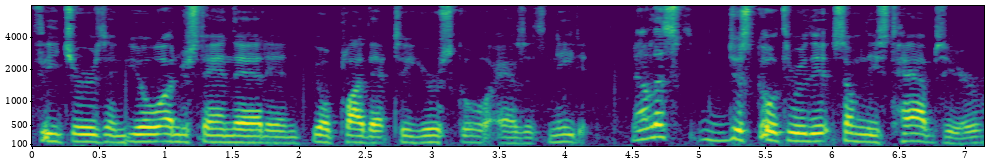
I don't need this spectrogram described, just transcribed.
features, and you'll understand that and you'll apply that to your school as it's needed. Now let's just go through the, some of these tabs here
